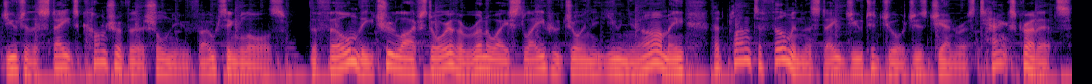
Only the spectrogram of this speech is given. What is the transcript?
due to the state's controversial new voting laws. The film, the true life story of a runaway slave who joined the Union Army, had planned to film in the state due to Georgia's generous tax credits.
